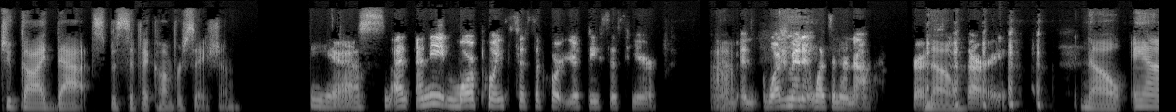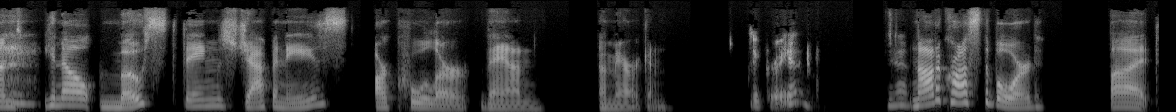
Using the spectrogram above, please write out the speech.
to guide that specific conversation. Yeah, I, I need more points to support your thesis here. Um, And one minute wasn't enough, Chris. No. Sorry. No. And, you know, most things Japanese are cooler than American. Agree. Yeah. Yeah. Not across the board, but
